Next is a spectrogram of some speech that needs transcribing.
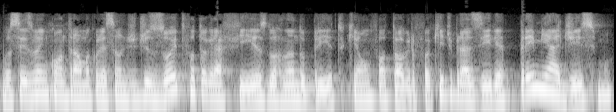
Vocês vão encontrar uma coleção de 18 fotografias do Orlando Brito, que é um fotógrafo aqui de Brasília, premiadíssimo.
